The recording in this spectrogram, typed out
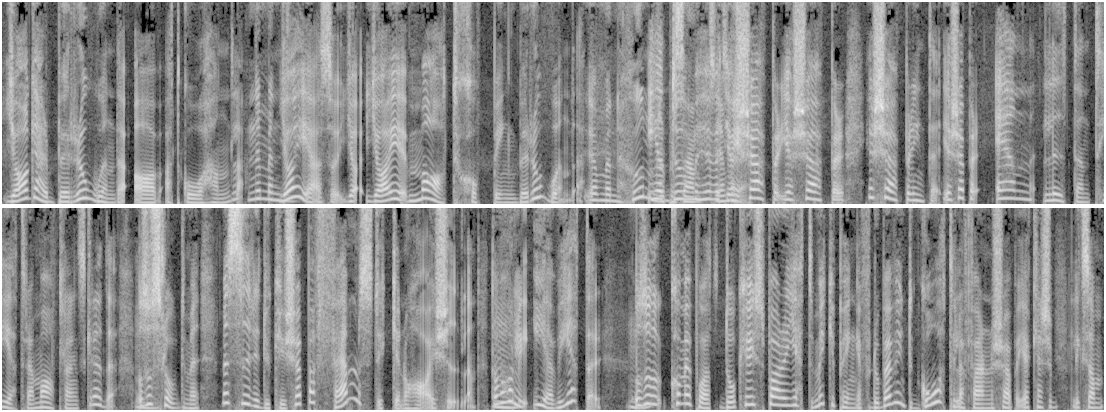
Jag är beroende av att gå och handla. Nej, men, Jag är alltså, jag, jag är matshoppingberoende. ja, men 100 Är jag dum i huvudet? Jag, med. köper, jag, köper, jag köper inte. Jag köper en liten tetra matlagningsgrädde. Och så Mm. slog det mig, men Siri du kan ju köpa fem stycken och ha i kylen. De Mm. håller ju evigheter. Mm. Och så kom jag på att då kan jag ju spara jättemycket pengar för då behöver jag inte gå till affären och köpa. Jag kanske liksom,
